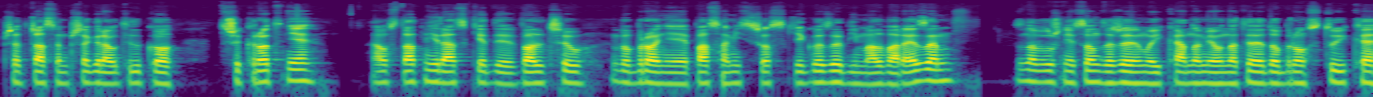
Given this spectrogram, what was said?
przed czasem przegrał tylko trzykrotnie, a ostatni raz, kiedy walczył w obronie pasa mistrzowskiego z Edim Alvarezem. Znowu już nie sądzę, że Moicano miał na tyle dobrą stójkę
